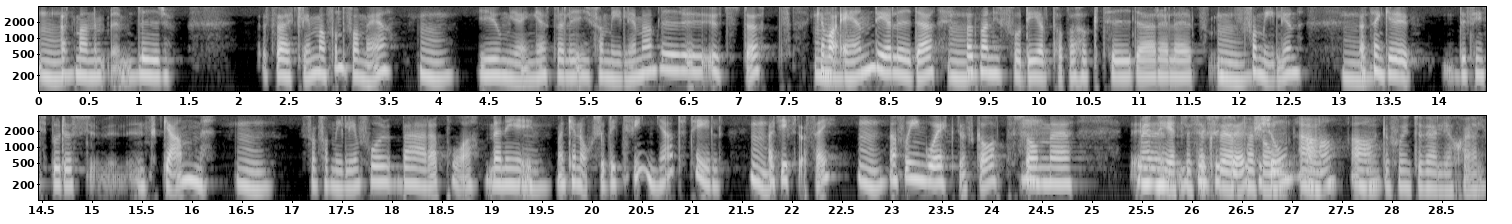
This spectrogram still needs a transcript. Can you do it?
Mm, att man blir, att verkligen, man får inte vara med mm, i umgänget eller i familjen. Man blir utstött. kan Mm. vara en del i det. Mm. Att man inte får delta på högtider eller Mm. familjen. Mm, Jag tänker, det finns både en skam mm, som familjen får bära på. Men i, Mm. man kan också bli tvingad till mm, att gifta sig. mm. Man får ingå äktenskap som eh, Med en eh, heterosexuell person. Ja, Ja, ja. ja, du får inte välja själv.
